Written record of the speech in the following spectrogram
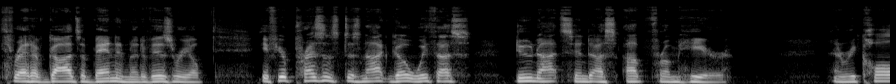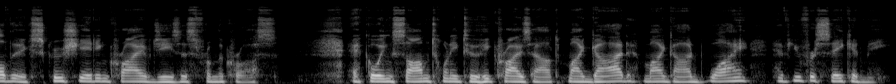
threat of God's abandonment of Israel. If your presence does not go with us, do not send us up from here. And recall the excruciating cry of Jesus from the cross. Echoing Psalm 22, he cries out, My God, my God, why have you forsaken me?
